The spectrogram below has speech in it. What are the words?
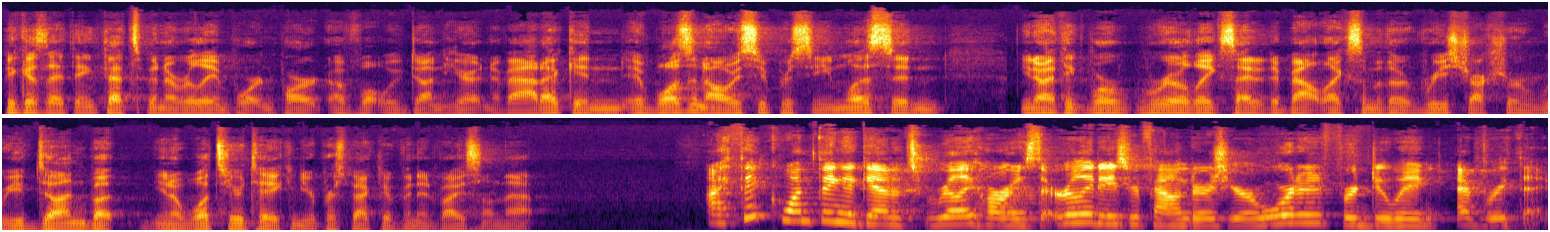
because i think that's been a really important part of what we've done here at Navattic and it wasn't always super seamless and you know i think we're really excited about like some of the restructuring we've done but you know what's your take and your perspective and advice on that? I think one thing again it's really hard is the early days of founders you're awarded for doing everything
